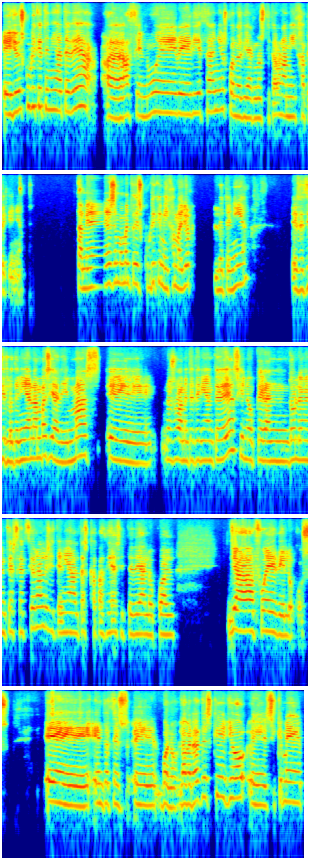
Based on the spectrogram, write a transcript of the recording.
Eh, yo descubrí que tenía TDA ah, hace nueve, diez años cuando diagnosticaron a mi hija pequeña. También en ese momento descubrí que mi hija mayor lo tenía, es decir, lo tenían ambas y además eh, no solamente tenían TDA, sino que eran doblemente excepcionales y tenían altas capacidades y TDA, lo cual ya fue de locos. Eh, entonces, bueno, la verdad es que yo sí que me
